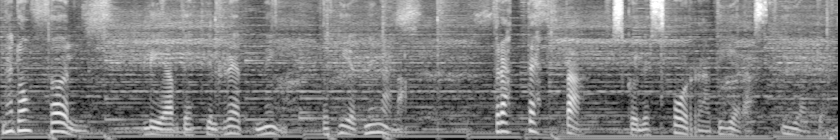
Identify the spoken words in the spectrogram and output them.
när de föll blev det till räddning för hedningarna. För att detta skulle sporra deras egen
